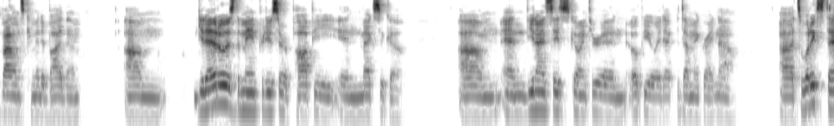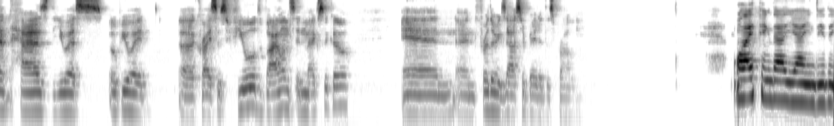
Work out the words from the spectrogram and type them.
violence committed by them, um, Guerrero is the main producer of poppy in Mexico. Um, and the United States is going through an opioid epidemic right now. Uh, to what extent has the U.S. opioid uh, crisis fueled violence in Mexico and and further exacerbated this problem? Well, I think that, yeah, indeed, the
